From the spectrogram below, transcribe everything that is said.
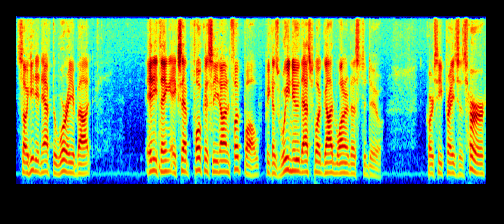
so he didn't have to worry about anything except focusing on football because we knew that's what God wanted us to do. Of course, he praises her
